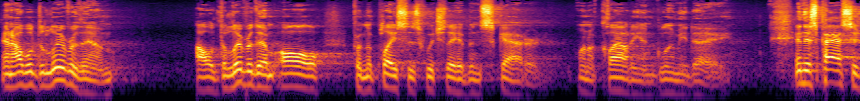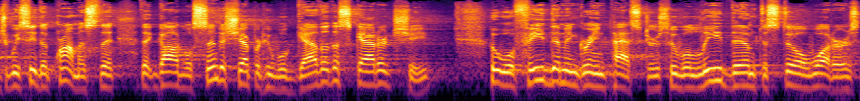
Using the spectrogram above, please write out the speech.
and I will deliver them. I'll deliver them all from the places which they have been scattered on a cloudy and gloomy day. In this passage, we see the promise that, that God will send a shepherd who will gather the scattered sheep who will feed them in green pastures, who will lead them to still waters,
